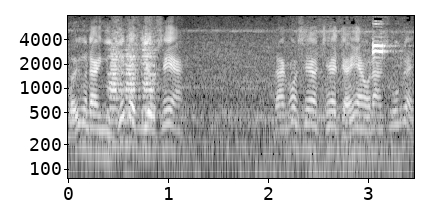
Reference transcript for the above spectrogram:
Bởi còn đang nhìn rất là nhiều xe. Đang có xe xe chở heo đang xuống đây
